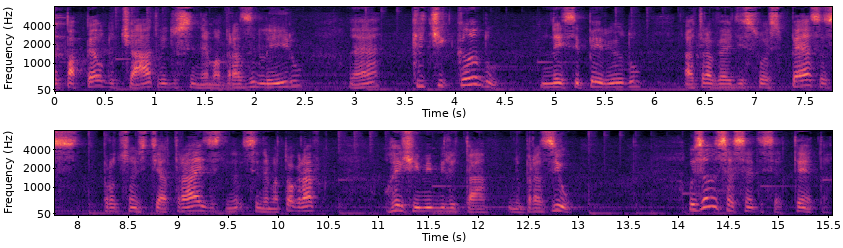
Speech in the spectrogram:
o papel do teatro e do cinema brasileiro, né, criticando nesse período através de suas peças, produções teatrais e cinematográficas, o regime militar no Brasil. Os anos 60 e 70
